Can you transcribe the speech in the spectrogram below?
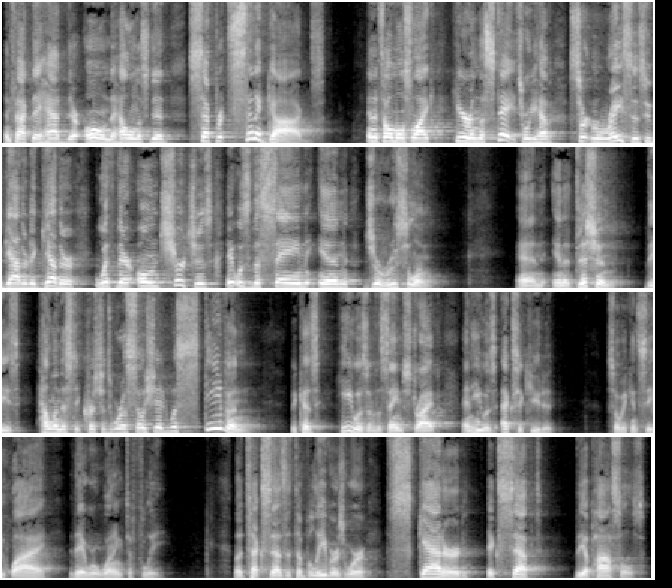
In fact, they had their own, the Hellenists did, separate synagogues. And it's almost like here in the States where you have certain races who gather together with their own churches. It was the same in Jerusalem. And in addition, these Hellenistic Christians were associated with Stephen because he was of the same stripe and he was executed. So we can see why they were wanting to flee. The text says that the believers were scattered except the apostles.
